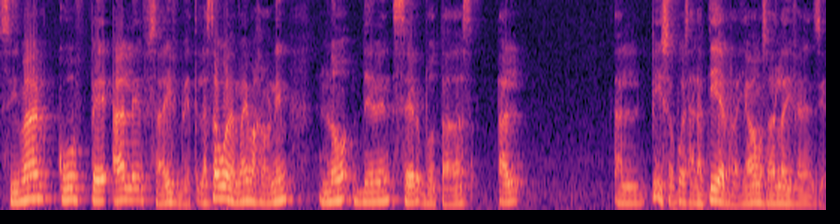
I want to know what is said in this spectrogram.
Simán Kuf Alef Saif Bet. Las aguas de May no deben ser botadas al, al piso, pues a la tierra, ya vamos a ver la diferencia,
